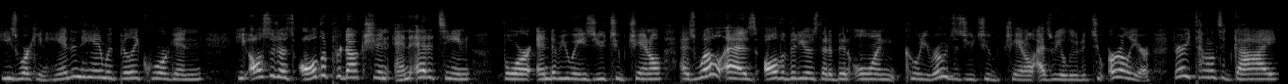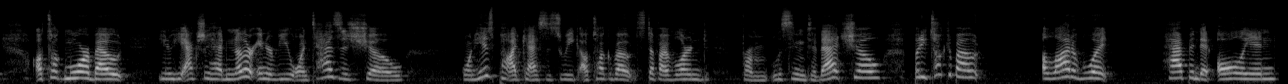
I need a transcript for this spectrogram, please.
He's working hand in hand with Billy Corgan. He also does all the production and editing for NWA's YouTube channel, as well as all the videos that have been on Cody Rhodes' YouTube channel, as we alluded to earlier. Very talented guy. I'll talk more about, you know, he actually had another interview on Taz's show on his podcast this week. I'll talk about stuff I've learned from listening to that show. But he talked about a lot of what happened at All In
